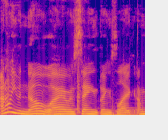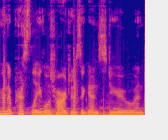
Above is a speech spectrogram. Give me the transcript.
I don't even know why I was saying things like, I'm gonna press legal charges against you and,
